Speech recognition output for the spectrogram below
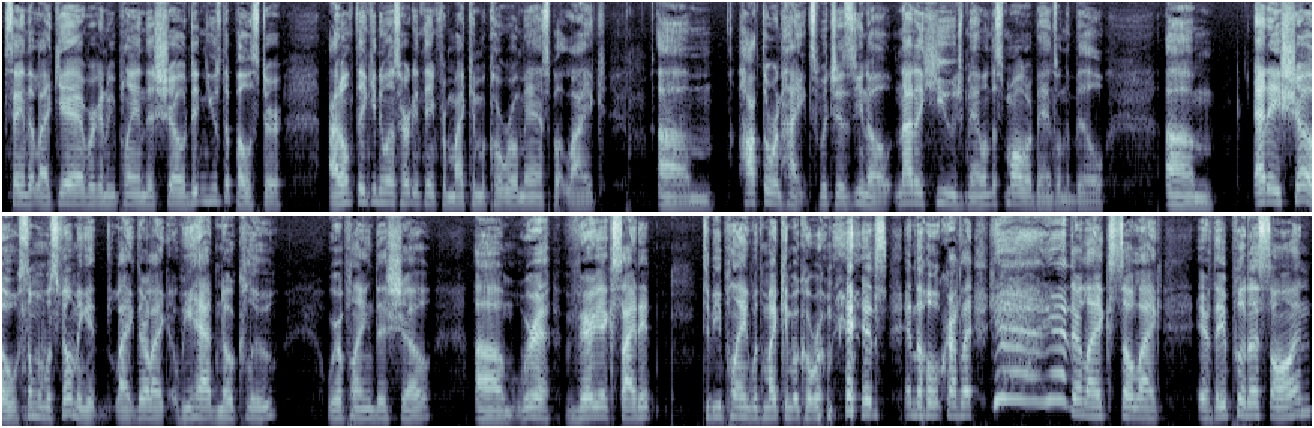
saying that like, yeah, we're gonna be playing this show. Didn't use the poster. I don't think anyone's heard anything from My Chemical Romance, but like um, Hawthorne Heights, which is you know not a huge band, one of the smaller bands on the bill. um, at a show, someone was filming it. Like they're like, we had no clue we are playing this show. Um, we're very excited to be playing with My Chemical Romance, and the whole crowd's like, yeah, yeah. They're like, so like, if they put us on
